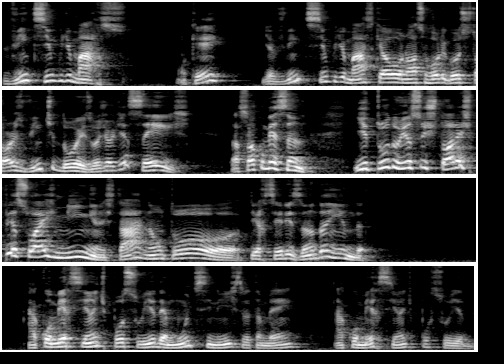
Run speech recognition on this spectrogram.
25 de março. Ok? Dia 25 de março, que é o nosso Holy Ghost Stories 22. Hoje é o dia 6. Tá só começando. E tudo isso histórias pessoais minhas, tá? Não tô terceirizando ainda. A comerciante possuída é muito sinistra também. A comerciante possuída.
